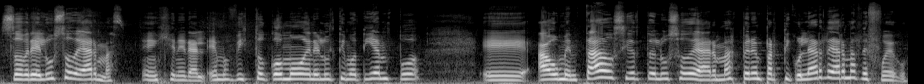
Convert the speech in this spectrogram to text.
sobre el uso de armas en general. Hemos visto cómo en el último tiempo eh, ha aumentado cierto el uso de armas, pero en particular de armas de fuego.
